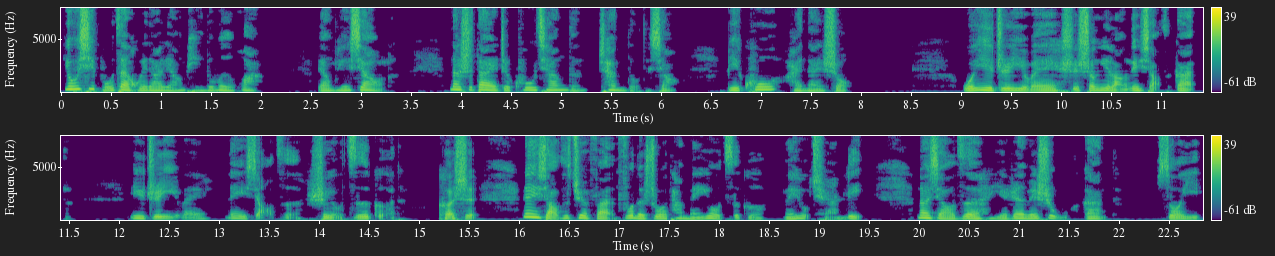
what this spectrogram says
尤西不再回答梁平的问话。梁平笑了，那是带着哭腔的颤抖的笑，比哭还难受。我一直以为是生一郎那小子干的，一直以为那小子是有资格的。可是，那小子却反复的说他没有资格，没有权利。那小子也认为是我干的，所以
